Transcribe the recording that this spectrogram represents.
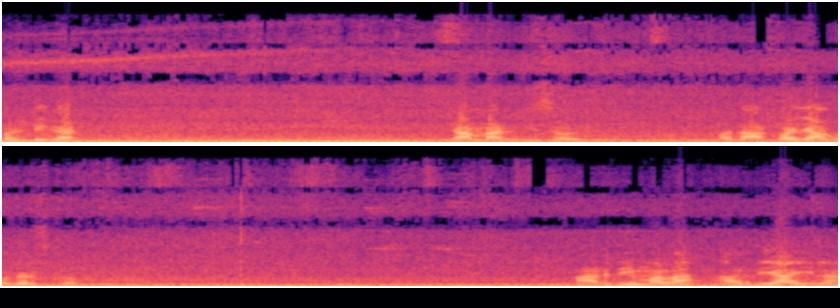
पलटी कर. जाम भारी दिसत होती. मग दाखवायच्या अगोदरच कपली. अर्धी मला अर्धी आईला.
